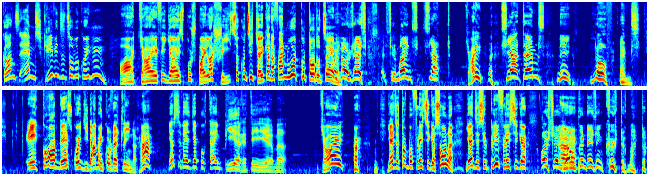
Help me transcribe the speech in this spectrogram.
ganz em skrivin sind sommer koi hm. Oh, jai, wie ja is puspei la schieße, kon si jai kada fan nur kon tot zusammen. No, das, sie meins, siat. Jai, Siat ems, ni, nov ems. e kon des koi di dame in kolveltliner, ha? Ja, se weiß ja porta in Pier, die Irma. Jai, jetzt ist aber flüssige Sonne, jetzt ist il pli flüssige... O se Eh. jopen des in Küstermatte.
